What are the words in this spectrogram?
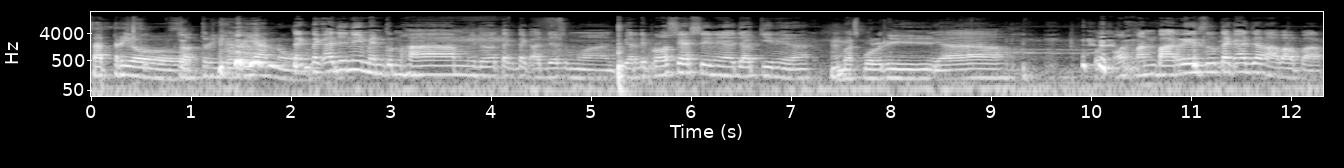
Satrio, Satrio. Riano. Tag-tag aja nih Menkumham gitu, tag-tag aja semua biar diproses ini ya Jaki nih ya. Mas Polri. Ya. Otman Paris tuh tag aja nggak apa-apa.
